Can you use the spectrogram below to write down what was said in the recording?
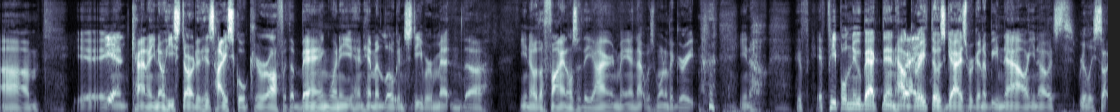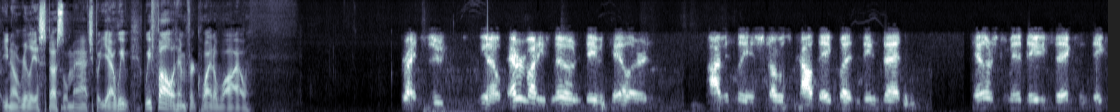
Um, and kind of, you know, he started his high school career off with a bang when he and him and Logan Stieber met in the, you know, the finals of the Ironman. That was one of the great, you know, if if people knew back then how Right. great those guys were going to be now, you know, it's really, you know, really a special match. But yeah, we we followed him for quite a while. Right. So, you know, everybody's known David Taylor, and obviously his struggles with Kyle Dake, but it seems that Taylor's committed to 86 and Dake's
